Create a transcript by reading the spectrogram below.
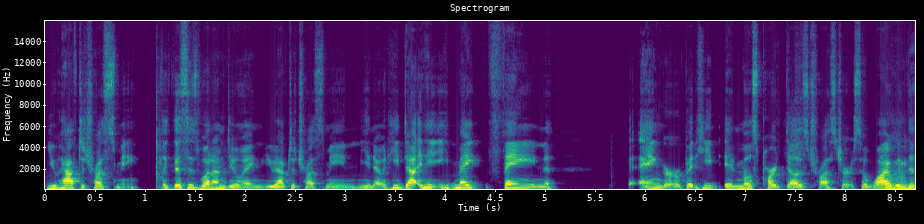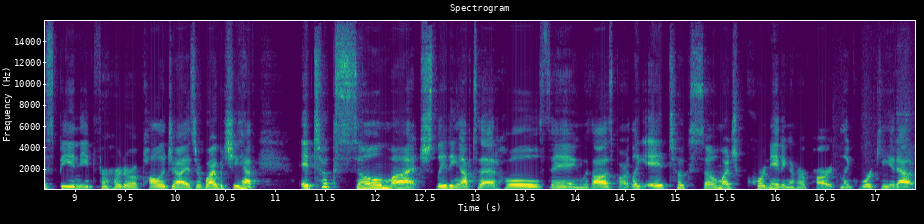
"You have to trust me. Like this is what I'm doing. You have to trust me." And, you know, and he does. He, he may feign anger, but he in most part does trust her. So why Mhm. would this be a need for her to apologize, or why would she have? It took so much leading up to that whole thing with Osborne. Like it took so much coordinating on her part and like working it out.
